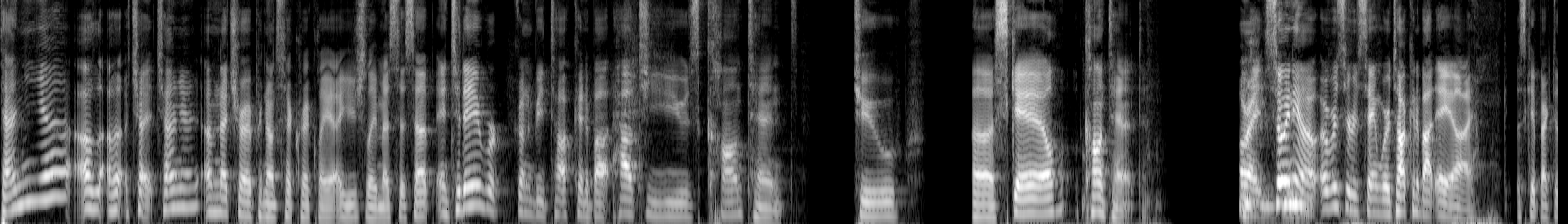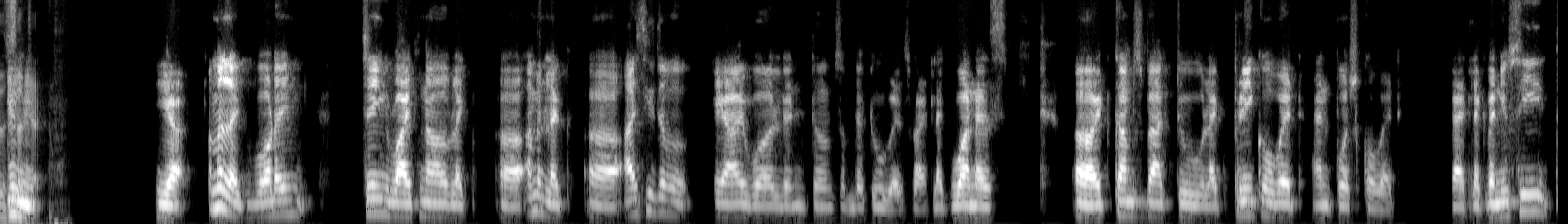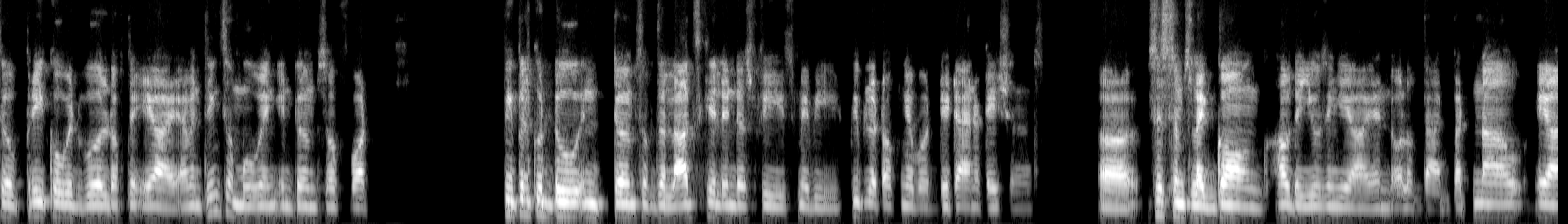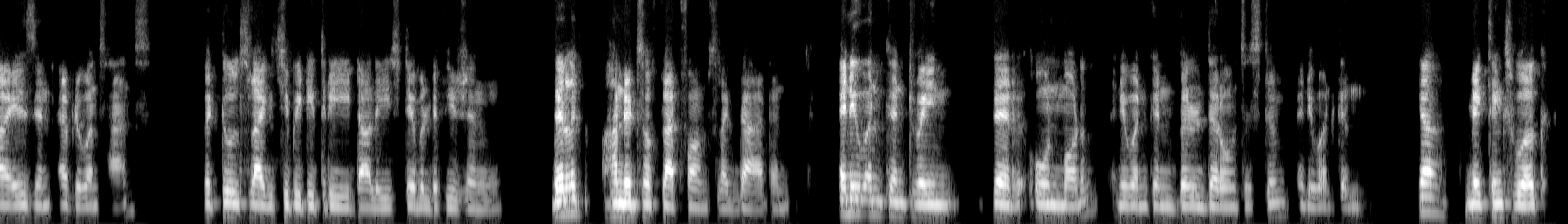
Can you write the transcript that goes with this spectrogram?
Chaitanya. Uh. I'm not sure I pronounced that correctly. I usually mess this up. And today we're going to be talking about how to use content to uh, scale content. All right. So mm-hmm. anyhow, over were saying, we're talking about AI. Let's get back to the mm-hmm. subject. Yeah, I mean, like what I'm seeing right now, like uh, I mean, like uh, I see the AI world in terms of the two ways, right? Like one is uh, it comes back to like pre-COVID and post-COVID, right? Like when you see the pre-COVID world of the AI, I mean, things are moving in terms of what people could do in terms of the large-scale industries. Maybe people are talking about data annotations, uh, systems like Gong, how they're using AI and all of that. But now AI is in everyone's hands with tools like GPT-3, DALL-E, Stable Diffusion. There are like hundreds of platforms like that, and anyone can train their own model. Anyone can build their own system. Anyone can, yeah, make things work.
